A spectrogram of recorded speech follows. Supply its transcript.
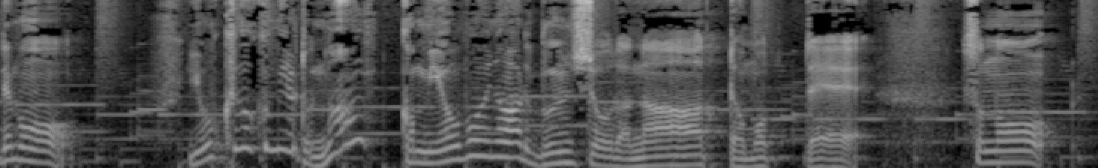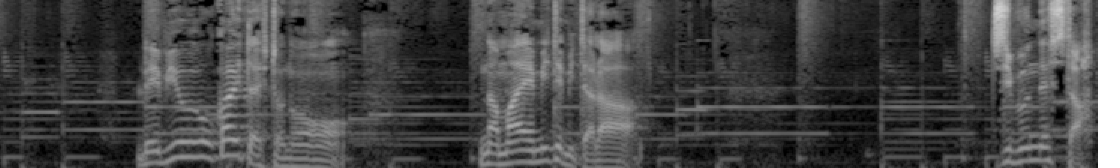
でも、よくよく見るとなんか見覚えのある文章だなーって思って、その、レビューを書いた人の名前見てみたら、自分でした。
